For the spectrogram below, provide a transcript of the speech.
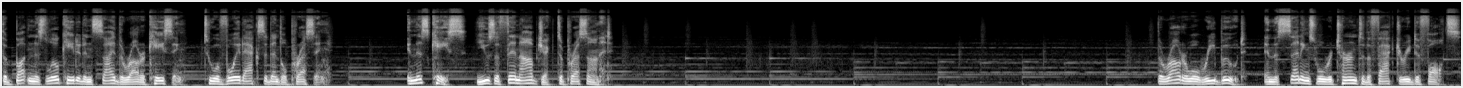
the button is located inside the router casing to avoid accidental pressing. In this case, use a thin object to press on it. The router will reboot, and the settings will return to the factory defaults.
